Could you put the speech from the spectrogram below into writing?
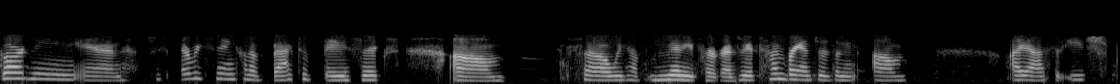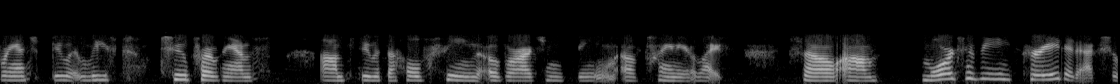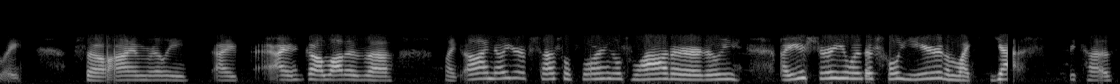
gardening and just everything kind of back to basics. Um, so we have many programs. We have 10 branches, and um, I ask that each branch do at least two programs um, to do with the whole theme, the overarching theme of pioneer life. So um, more to be created, actually. So I'm really I I got a lot of uh, like, "Oh, I know you're obsessed with Laura Ingalls Wilder. Do we? Are you sure you want this whole year?" And I'm like, "Yes," because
